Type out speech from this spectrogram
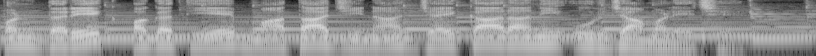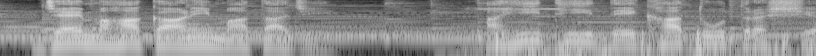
પણ દરેક પગથિયે માતાજીના જયકારાની ઊર્જા મળે છે. જય મહાકાળી માતાજી. અહીંથી દેખાતું દ્રશ્ય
